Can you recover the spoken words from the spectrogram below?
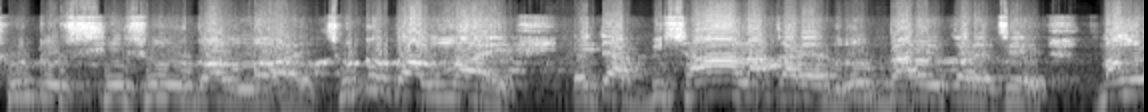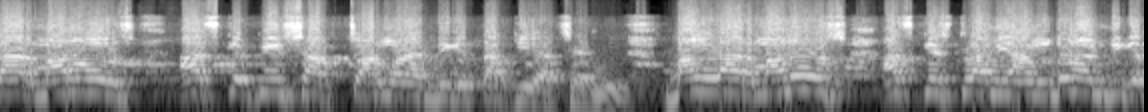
ছোট শিশু দল নয়, ছোট দল নয়, এটা বিশাল আকারের রূপ ধারণ করেছে। বাংলার মানুষ আজকে পীর সাহ চরমনার দিকে তাকিয়ে আছেন। বাংলার মানুষ আজকে ইসলামী আন্দোলনের দিকে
